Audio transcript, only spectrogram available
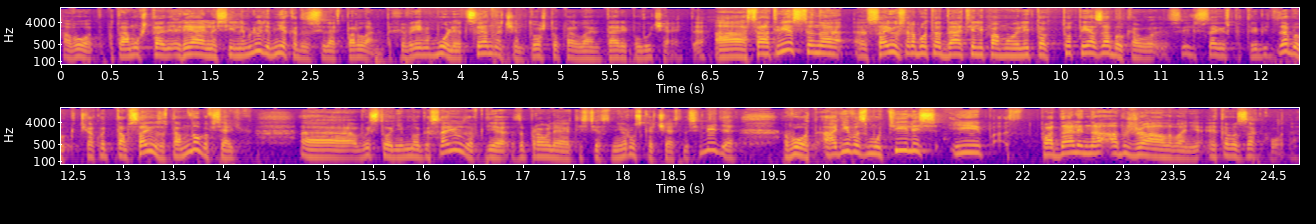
Вот, потому что реально сильным людям некогда заседать в парламентах, и время более ценно, чем то, что парламентарий получает. Да? А, соответственно, союз работодателей, по-моему, или кто-то, я забыл кого, или союз потребителей, забыл какой-то там союзов, там много всяких, а, в Эстонии много союзов, где заправляет, естественно, не русская часть населения, вот, они возмутились и подали на обжалование этого закона.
